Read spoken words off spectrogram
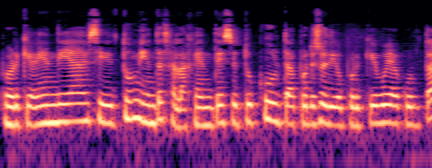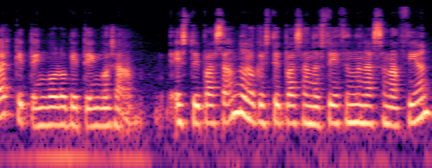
Porque hoy en día, si tú mientes a la gente, si tú ocultas, por eso digo, ¿por qué voy a ocultar que tengo lo que tengo? O sea, estoy pasando lo que estoy pasando, estoy haciendo una sanación.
